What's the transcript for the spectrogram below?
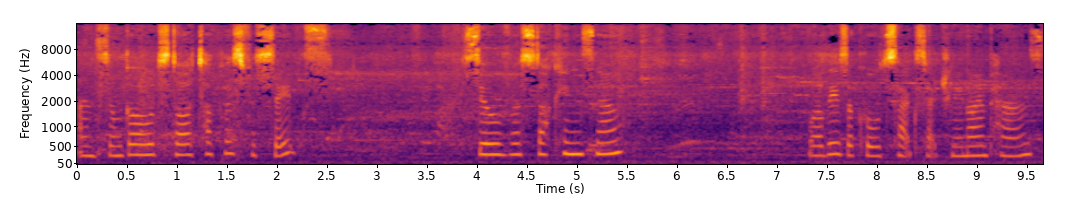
And some gold star toppers for six. Silver stockings now. Well, these are called sacks actually, nine pounds.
